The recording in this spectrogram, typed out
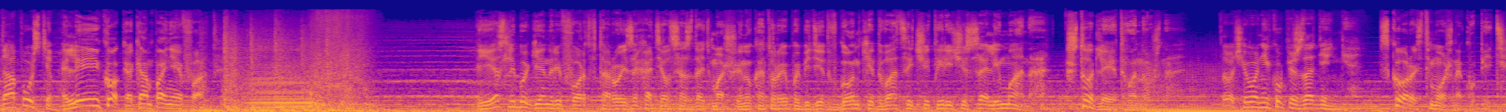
Допустим. Ли и Кока, компания Ford. Если бы Генри Форд II захотел создать машину, которая победит в гонке 24 часа Лимана, что для этого нужно? То, чего не купишь за деньги. Скорость можно купить.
